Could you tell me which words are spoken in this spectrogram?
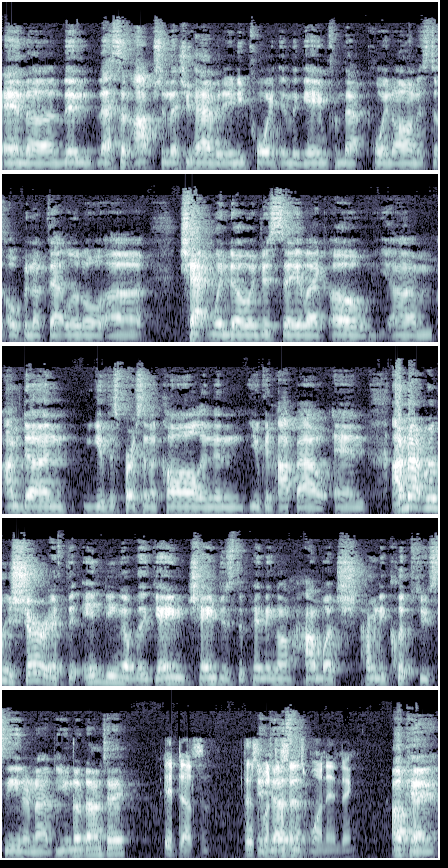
And uh, then that's an option that you have at any point in the game from that point on is to open up that little uh, chat window and just say like, "Oh, um, I'm done." You give this person a call, and then you can hop out. And I'm not really sure if the ending of the game changes depending on how much, how many clips you've seen or not. Do you know, Dante? It doesn't. This It one just says doesn't? one ending. Okay,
